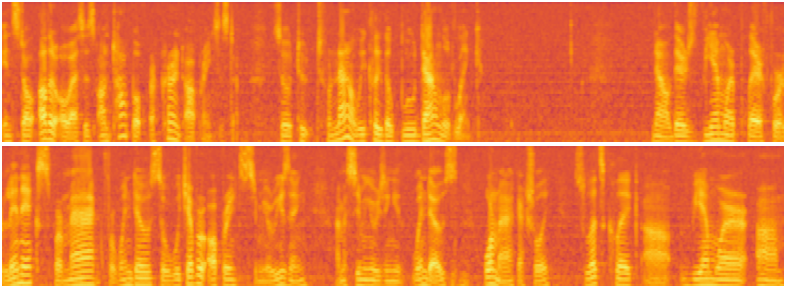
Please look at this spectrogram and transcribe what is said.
install other OSs on top of our current operating system. So to, for now we click the blue download link. Now there's VMware Player for Linux, for Mac, for Windows, so whichever operating system you're using, I'm assuming you're using Windows or Mac actually. So let's click uh, VMware, um,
